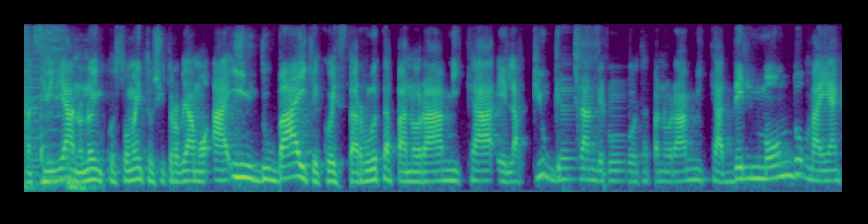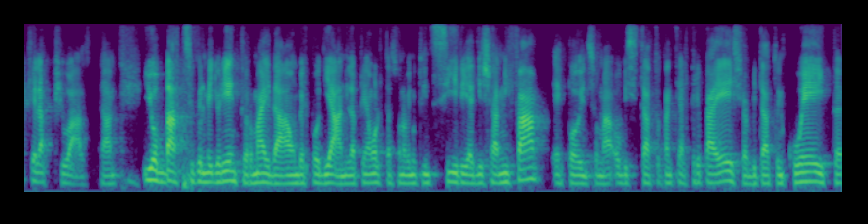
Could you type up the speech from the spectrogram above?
Massimiliano, noi in questo momento ci troviamo a In Dubai, che questa ruota panoramica, è la più grande ruota panoramica del mondo, ma è anche la più alta. Io bazzico il Medio Oriente ormai da un bel po' di anni, la prima volta sono venuto in Siria dieci anni fa e poi insomma ho visitato tanti altri paesi, ho abitato in Kuwait.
